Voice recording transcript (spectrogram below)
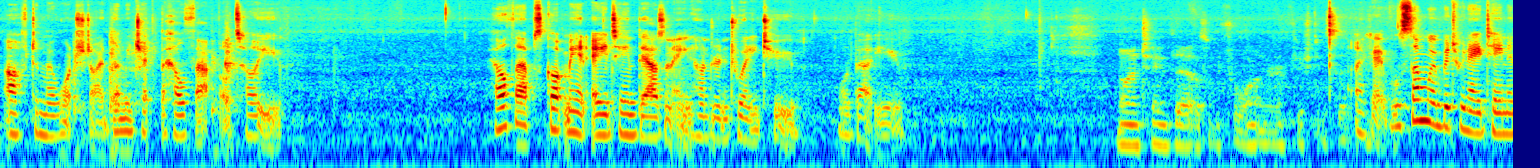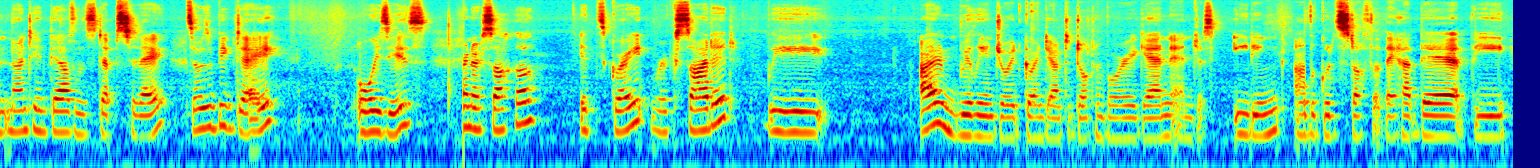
after my watch died. Let me check the health app, I'll tell you. Health app's got me at 18,822. What about you? 19,457. Okay, well, somewhere between 18 and 19,000 steps today. So it was a big day, always is. We're in Osaka. It's great. We're excited. We, I really enjoyed going down to Dotonbori again and just eating all the good stuff that they had there. The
